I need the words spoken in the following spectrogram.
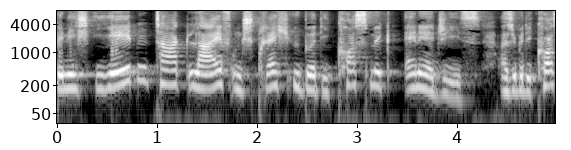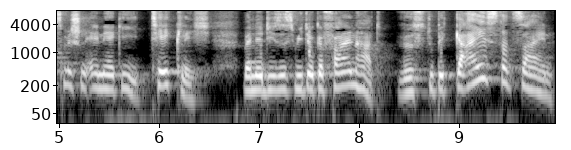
bin ich jeden Tag live und spreche über die Cosmic Energies, also über die kosmischen Energie, täglich. Wenn dir dieses Video gefallen hat, wirst du begeistert sein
